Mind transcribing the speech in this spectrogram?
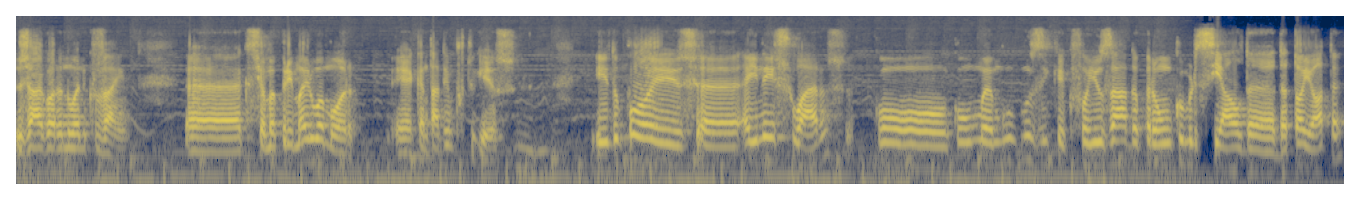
já agora no ano que vem, uh, que se chama Primeiro Amor, é cantado em português. E depois a Inês Soares, com, com uma música que foi usada para um comercial da, da Toyota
